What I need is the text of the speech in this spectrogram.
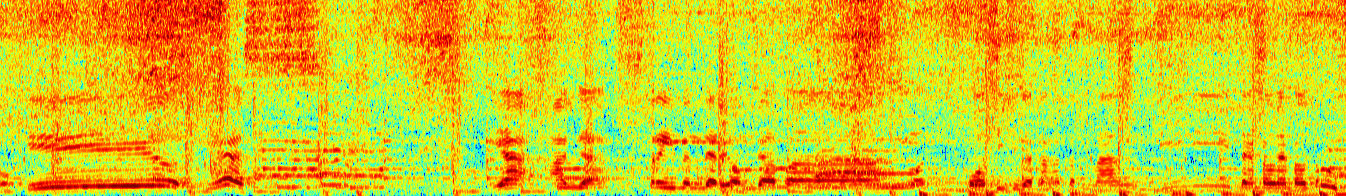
Oke, yes. Ya, agak straighten dari Om Dava. Om Poti juga sangat tenang. Ditempel-tempel terus.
